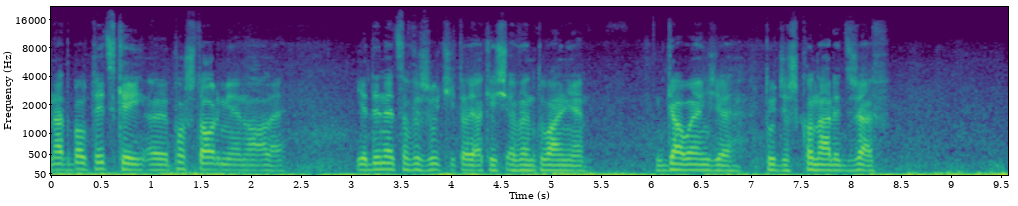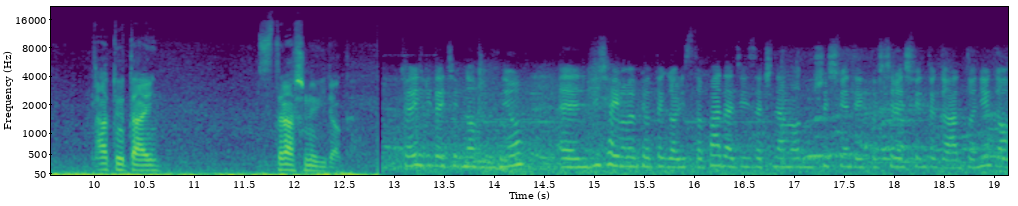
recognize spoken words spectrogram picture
nadbałtyckiej e, po sztormie, no ale jedyne co wyrzuci to jakieś ewentualnie gałęzie, tudzież konary drzew. A tutaj straszny widok. Cześć, witajcie w nowym dniu. E, Dzisiaj mamy 5 listopada, dziś zaczynamy od mszy świętej w kościele świętego Antoniego.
